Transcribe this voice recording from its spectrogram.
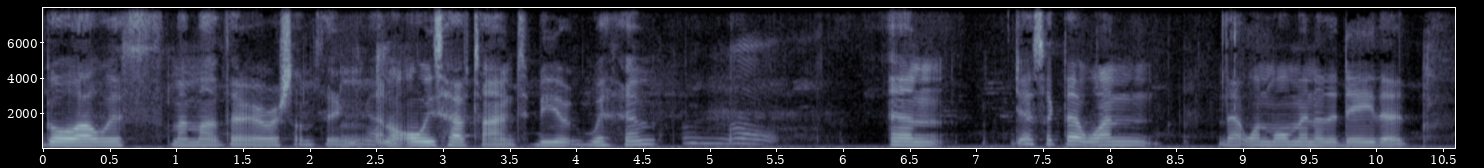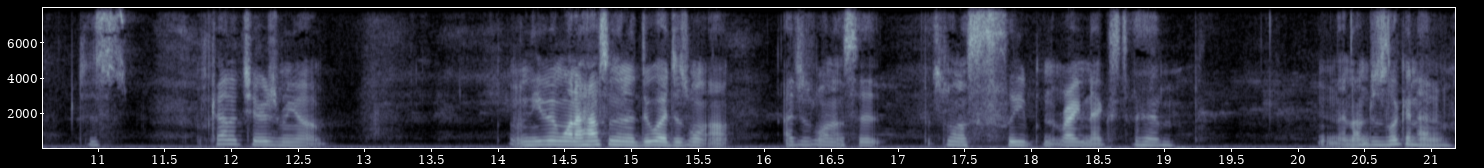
go out with my mother or something. I don't always have time to be with him. And just like that one, that one moment of the day that just kind of cheers me up. And even when I have something to do, I just want I just want to sit, I just want to sleep right next to him, and then I'm just looking at him.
